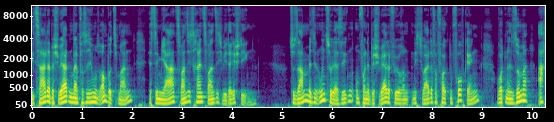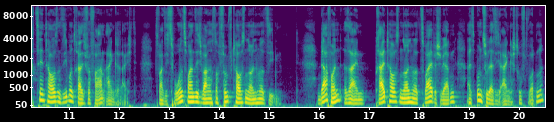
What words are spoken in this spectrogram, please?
Die Zahl der Beschwerden beim Versicherungsombudsmann ist im Jahr 2023 wieder gestiegen. Zusammen mit den unzulässigen und von den Beschwerdeführern nicht weiter verfolgten Vorgängen wurden in Summe 18.037 Verfahren eingereicht. 2022 waren es noch 5.907. Davon seien 3.902 Beschwerden als unzulässig eingestuft worden,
